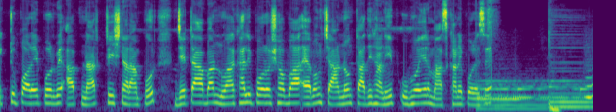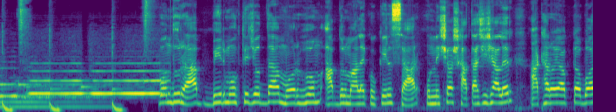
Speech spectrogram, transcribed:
একটু পরে পড়বে আপনার কৃষ্ণারামপুর। যেটা আবার নোয়াখালী পৌরসভা এবং চার নং কাদির হানিফ উভয়ের মাঝখানে পড়েছে। বন্ধুরা, বীর মুক্তিযোদ্ধা মরহুম আব্দুল মালেক উকিল স্যার উনিশশো সাতাশি সালের আঠারোই অক্টোবর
